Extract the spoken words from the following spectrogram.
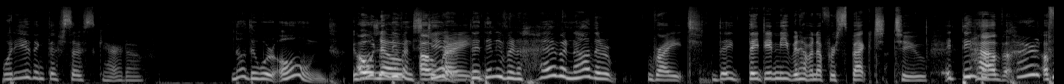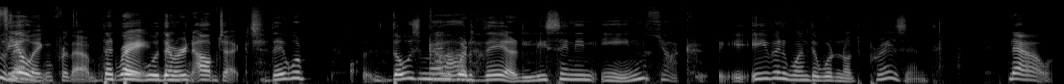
What do you think they're so scared of? No, they were owned. It Oh, wasn't no. even Oh, right. They didn't even have another. Right. They They didn't even have enough respect to have a them. feeling for them. that they right. They were an object. They were. Those men were there listening in, Yuck. even when they were not present. Now,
